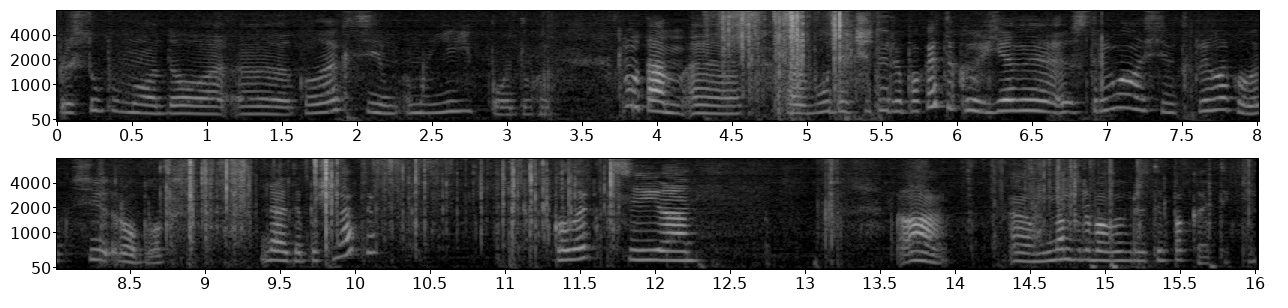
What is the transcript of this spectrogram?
приступимо до е, колекції моєї подруги. Ну там е, буде 4 пакетики, я не стрималася і відкрила колекцію Roblox. Давайте починати. Колекція. А, е, нам треба вибрати пакетики.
